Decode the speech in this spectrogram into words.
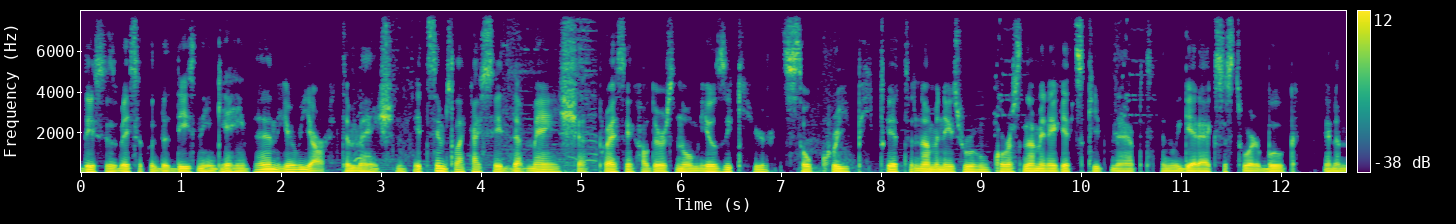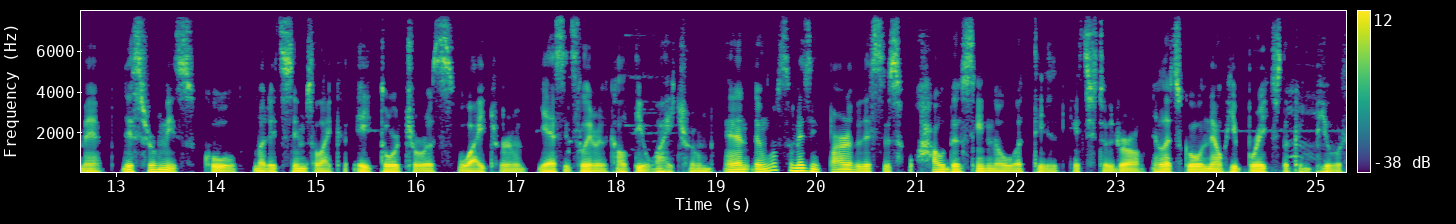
This is basically the Disney game. And here we are, the mansion. It seems like I say the mansion, pressing how there's no music here. It's so creepy. Get to Namine's room. Of course, Namine gets kidnapped and we get access to her book and a map. This room is cool, but it seems like a torturous white room. Yes, it's literally called the white room. And the most amazing part of this is how does he know what it's to draw? And let's go now he breaks the computer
